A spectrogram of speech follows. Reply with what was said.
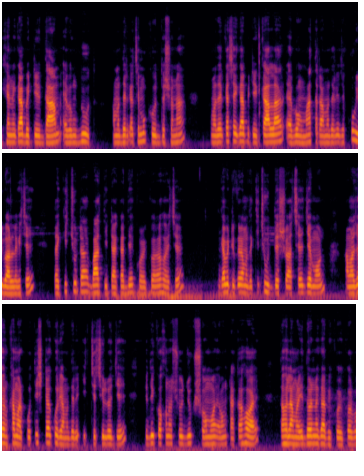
এখানে গাভীটির দাম এবং দুধ আমাদের কাছে মুখ্য উদ্দেশ্য না। আমাদের কাছে গাভীটির কালার এবং মাথাটা আমাদের কাছে খুবই ভালো লেগেছে। তাই কিছুটা বাড়তি টাকা দিয়ে ক্রয় করা হয়েছে। গাভীটি করে আমাদের কিছু উদ্দেশ্য আছে যেমন আমরা যখন খামার প্রতিষ্ঠা করি আমাদের ইচ্ছে ছিল যে যদি কখনো সুযোগ, সময় এবং টাকা হয় তাহলে আমরা এই ধরনের গাভী ক্রয় করব।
